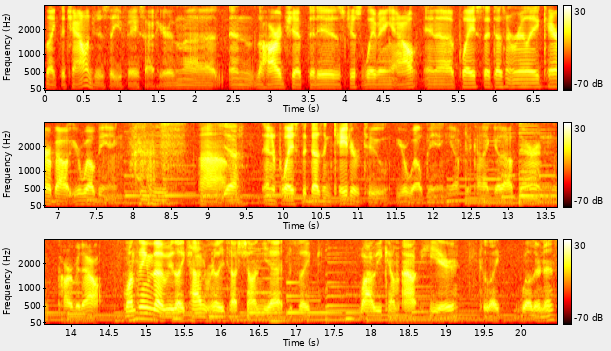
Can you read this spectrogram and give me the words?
like the challenges that you face out here and the and the hardship that is just living out in a place that doesn't really care about your well-being. Um, Yeah. In a place that doesn't cater to your well-being, you have to kind of get out there and carve it out. One thing that we like haven't really touched on yet is like why we come out here to like wilderness.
